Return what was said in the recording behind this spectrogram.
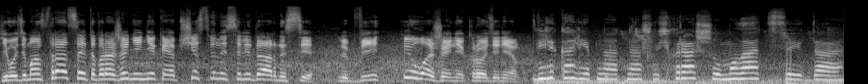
Его демонстрация – это выражение некой общественной солидарности, любви и уважения к родине. Великолепно отношусь, хорошо, молодцы, да.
